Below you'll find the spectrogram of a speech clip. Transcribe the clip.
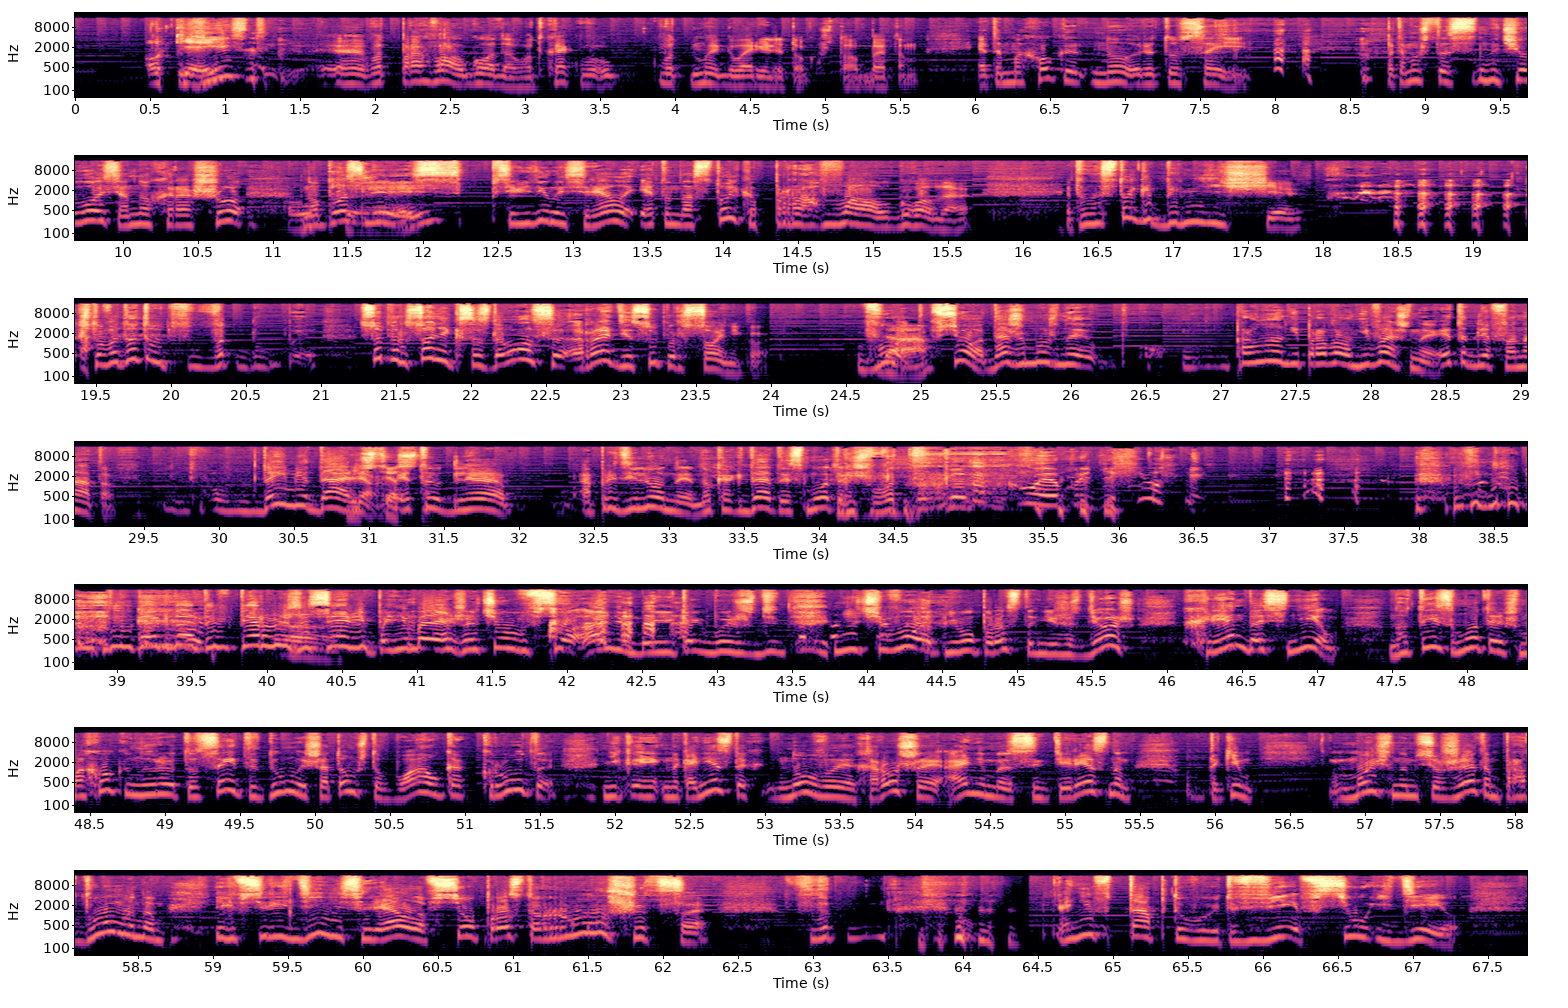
Окей. есть э, вот провал года, вот как вот мы говорили только что об этом. Это Махока но Ритусей. Потому что началось оно хорошо, но Окей. после середины сериала это настолько провал года. Это настолько днище. Что вот это вот, вот Супер Соник создавался ради Супер Соника. Вот, Да. все, даже можно провал, не провал, неважно, это для фанатов. Дай медаль, это для определенные, но когда ты смотришь вот Какой определенный! Ну, когда ты в первой же серии понимаешь, о чем все аниме, и как бы ничего от него просто не ждешь, хрен да с ним. Но ты смотришь Махоку Нурю Сей, ты думаешь о том, что вау, как круто! Наконец-то новое, хорошее аниме с интересным таким мощным сюжетом, продуманным, и в середине сериала все просто рушится. Вот они втаптывают ве- всю идею.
